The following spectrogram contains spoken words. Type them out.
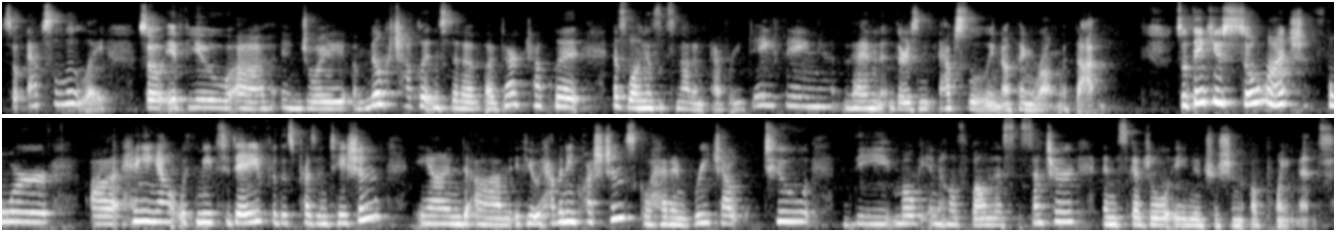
So absolutely. So if you uh, enjoy a milk chocolate instead of a dark chocolate, as long as it's not an everyday thing, then there's absolutely nothing wrong with that. So thank you so much for uh, hanging out with me today for this presentation. And um, if you have any questions, go ahead and reach out to the Moog InHealth Wellness Center and schedule a nutrition appointment.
